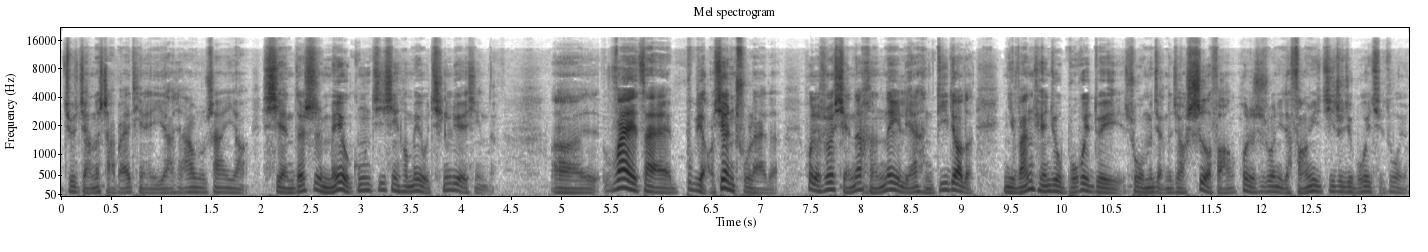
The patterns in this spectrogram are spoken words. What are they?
就讲的傻白甜一样，像安禄山一样，显得是没有攻击性和没有侵略性的，呃，外在不表现出来的，或者说显得很内敛、很低调的，你完全就不会对说我们讲的叫设防，或者是说你的防御机制就不会起作用。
